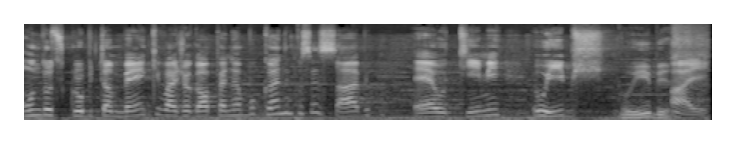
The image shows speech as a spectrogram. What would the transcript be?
um dos clubes também que vai jogar o Pernambucano, você sabe, é o time, o Ibis. O Ibis. Aí.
